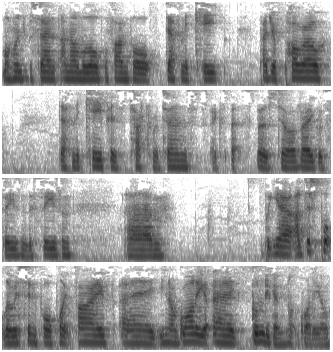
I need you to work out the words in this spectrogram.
100%. I know I'm a local fan, but definitely keep. Pedro Porro, definitely keep his attack returns. Expect Spurs to have a very good season this season. Um, but yeah, I just put Lewis in 4.5. Uh, you know, Guardia, uh, Gundogan, not Guardiola.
